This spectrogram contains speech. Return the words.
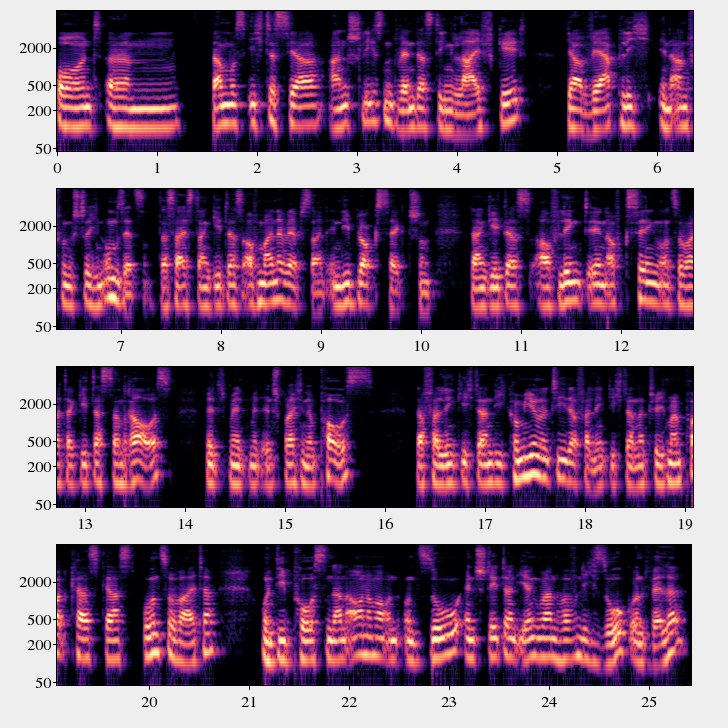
Und ähm, da muss ich das ja anschließend, wenn das Ding live geht, ja werblich in Anführungsstrichen umsetzen. Das heißt, dann geht das auf meine Website, in die Blog-Section, dann geht das auf LinkedIn, auf Xing und so weiter, geht das dann raus mit, mit, mit entsprechenden Posts. Da verlinke ich dann die Community, da verlinke ich dann natürlich meinen Podcast-Gast und so weiter. Und die posten dann auch nochmal. Und, und so entsteht dann irgendwann hoffentlich Sog und Welle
